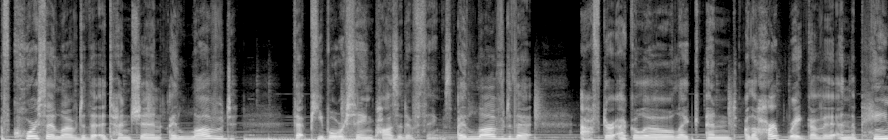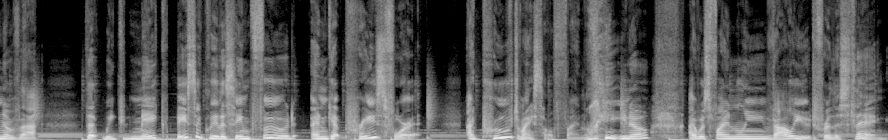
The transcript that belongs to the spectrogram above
Of course, I loved the attention. I loved that people were saying positive things. I loved that after Eccolo, like, and the heartbreak of it and the pain of that, that we could make basically the same food and get praise for it. I proved myself finally, you know? I was finally valued for this thing.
